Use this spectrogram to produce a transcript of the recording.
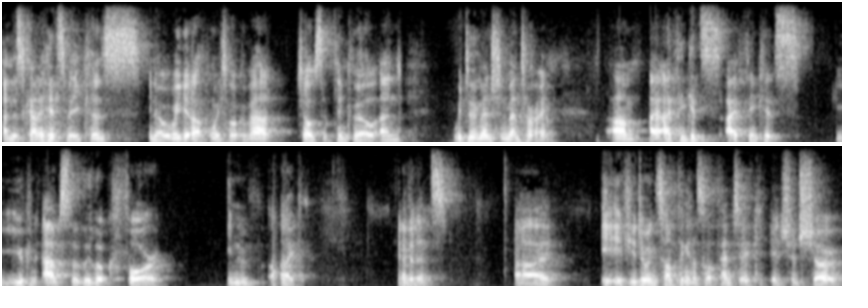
and this kind of hits me because you know we get up and we talk about jobs at ThinkMill, and we do mention mentoring. Um, I, I, think it's I think it's you can absolutely look for in like evidence. Uh, if you're doing something and it's authentic, it should show.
